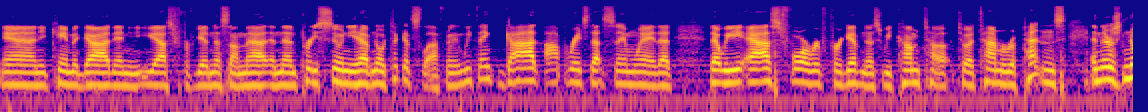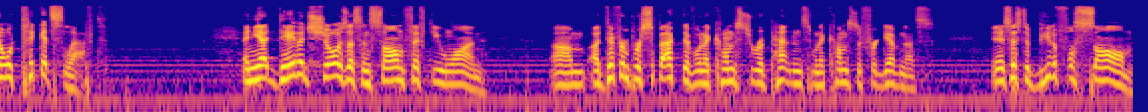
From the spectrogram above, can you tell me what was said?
and you came to God and you asked for forgiveness on that, and then pretty soon you have no tickets left. I mean, we think God operates that same way that, that we ask for forgiveness, we come to, to a time of repentance, and there's no tickets left. And yet, David shows us in Psalm 51 um, a different perspective when it comes to repentance, when it comes to forgiveness. And it's just a beautiful psalm.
